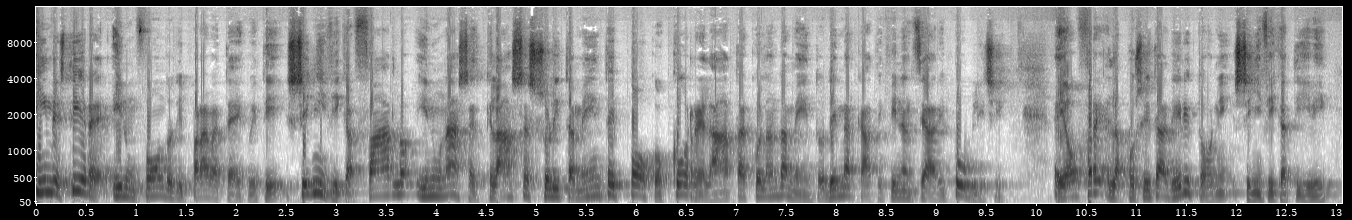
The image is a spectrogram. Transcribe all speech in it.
Investire in un fondo di private equity significa farlo in un asset class solitamente poco correlata con l'andamento dei mercati finanziari pubblici e offre la possibilità di ritorni significativi.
